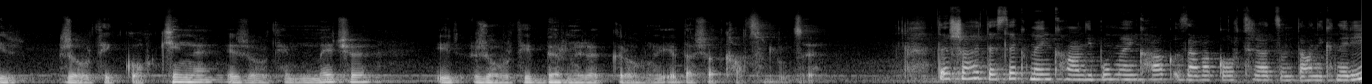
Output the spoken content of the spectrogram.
իր ժողովրդի կողքին է, իր ժողովրդի մեջը, իր ժողովրդի բեռները գրողն է եւ դա շատ քաղցր լուծ է։ Դե շահը տեսեք մենք հանդիպում ենք հա զավակորցրած ընտանիքների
